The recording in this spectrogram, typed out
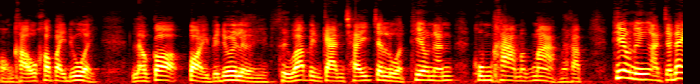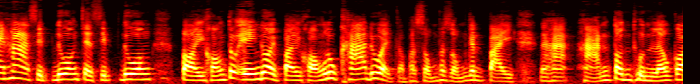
ของเขาเข้าไปด้วย แล้วก็ปล่อยไปด้วยเลย ถือว่าเป็นการใช้จรวดเที่ยวนั้นคุ้มค่ามากๆนะครับ เที่ยวหนึ่งอาจจะได้ 50 ดวง 70 ดวง ปล่อยของตัวเองด้วย ปล่อยของลูกค้าด้วยกับผสมผสมกันไปนะฮะ หารต้นทุนแล้วก็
